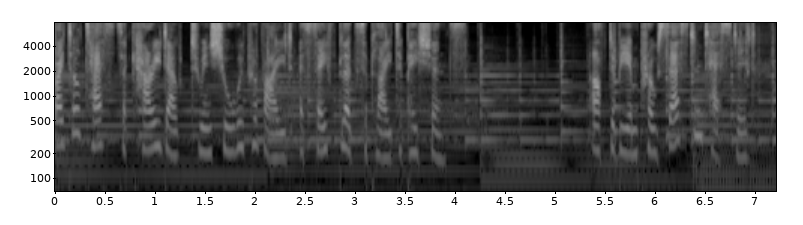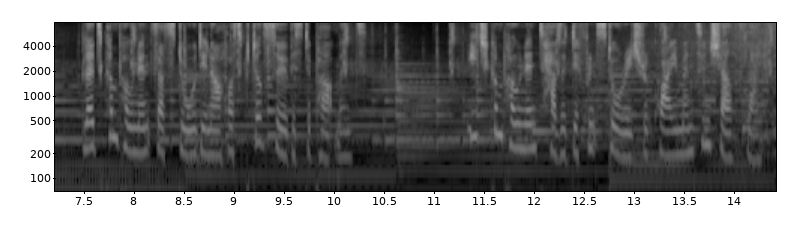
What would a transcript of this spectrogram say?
Vital tests are carried out to ensure we provide a safe blood supply to patients. After being processed and tested, blood components are stored in our hospital service department. Each component has a different storage requirement and shelf life.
